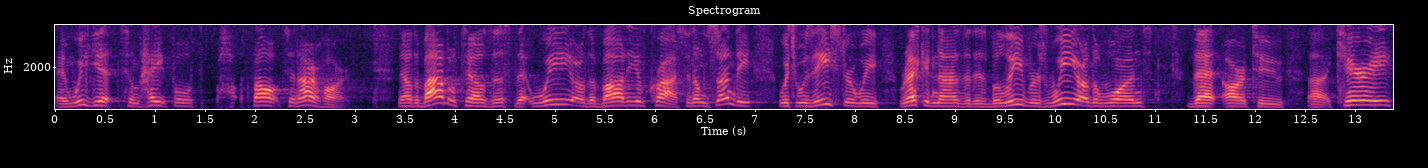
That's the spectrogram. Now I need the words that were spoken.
and we get some hateful th- thoughts in our heart. Now, the Bible tells us that we are the body of Christ. And on Sunday, which was Easter, we recognize that as believers, we are the ones that are to uh, carry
